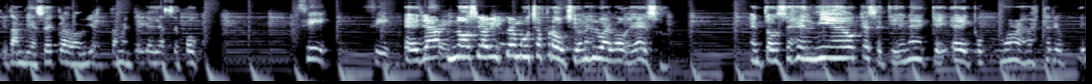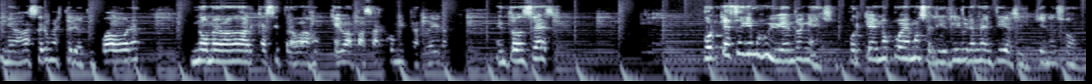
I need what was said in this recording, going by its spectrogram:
que también se declaró abiertamente gay hace poco. Sí, sí. Ella sí. no se ha visto en muchas producciones luego de eso. Entonces el miedo que se tiene que, hey, ¿cómo me van, a me van a hacer un estereotipo ahora? No me van a dar casi trabajo. ¿Qué va a pasar con mi carrera? Entonces, ¿por qué seguimos viviendo en eso? ¿Por qué no podemos salir libremente y decir quiénes somos?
